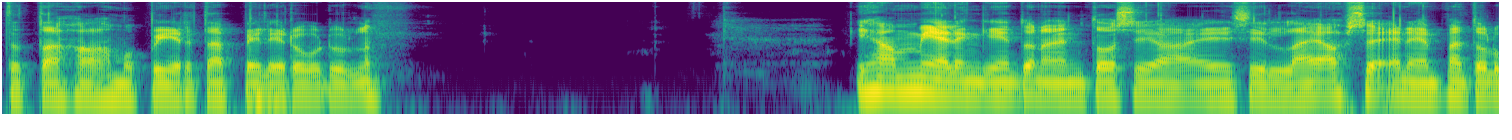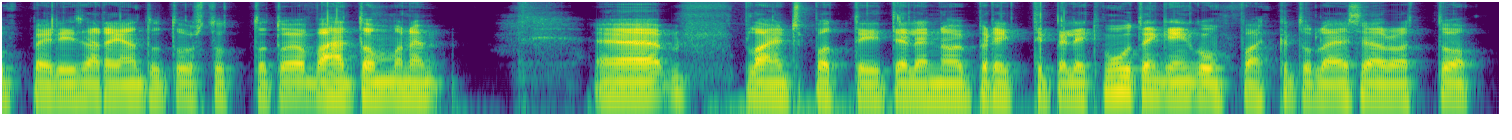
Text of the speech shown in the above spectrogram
tota, hahmo piirtää peliruudulla. Ihan mielenkiintoinen tosiaan, ei sillä ei ole se enempää tullut pelisarjaan tutustuttu. Tuo on vähän tommonen äh, blind spot itselle noin brittipelit muutenkin, kun vaikka tulee seurattua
